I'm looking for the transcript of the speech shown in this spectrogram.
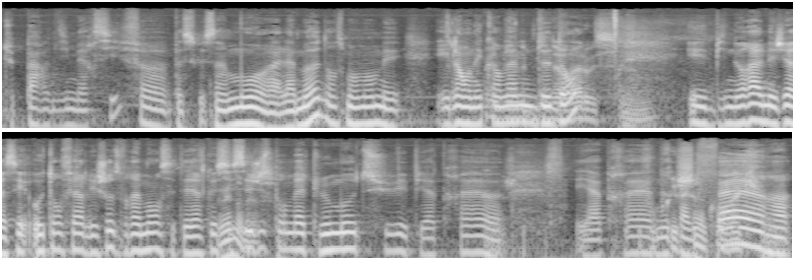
tu parles d'immersif, euh, parce que c'est un mot à la mode en ce moment, mais et là on est quand même dedans binaural aussi, hein. et binaural, mais j'ai assez autant faire les choses vraiment. C'est-à-dire que Oui, si c'est juste sûr. pour mettre le mot dessus et puis après euh, et après Vous ne pas le faire,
